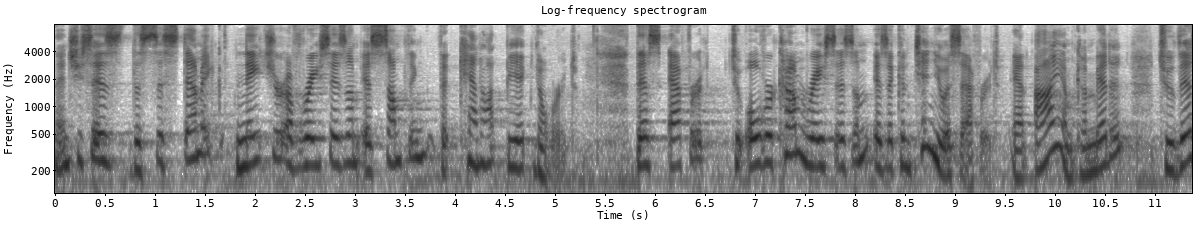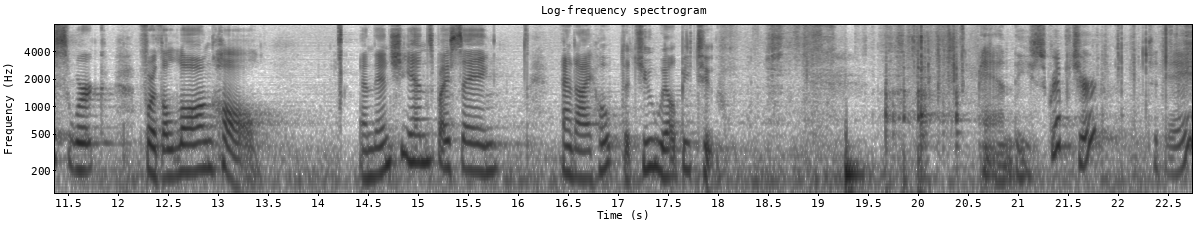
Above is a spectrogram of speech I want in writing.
Then she says the systemic nature of racism is something that cannot be ignored. This effort to overcome racism is a continuous effort, and I am committed to this work for the long haul. And then she ends by saying, and I hope that you will be too. And the scripture today.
